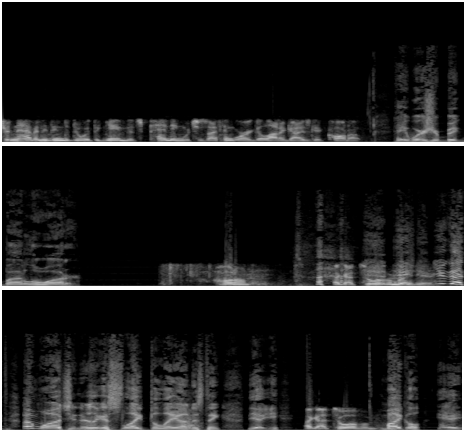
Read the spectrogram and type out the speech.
shouldn't have anything to do with the game that's pending, which is, I think, where a lot of guys get caught up. Hey, where's your big bottle of water? Hold on, I got two of them right here. You got. I'm watching. There's like a slight delay on this thing. Yeah, I got two of them. Michael, eh,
